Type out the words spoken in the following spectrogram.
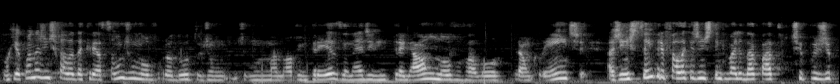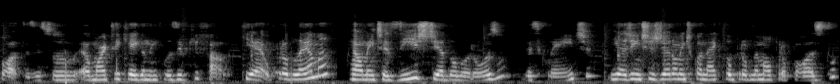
Porque quando a gente fala da criação de um novo produto, de, um, de uma nova empresa, né, de entregar um novo valor para um cliente, a gente sempre fala que a gente tem que validar quatro tipos de hipóteses. Isso é o Marty Kagan, inclusive, que fala. Que é o problema realmente existe e é doloroso desse cliente, e a gente geralmente conecta o problema ao propósito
